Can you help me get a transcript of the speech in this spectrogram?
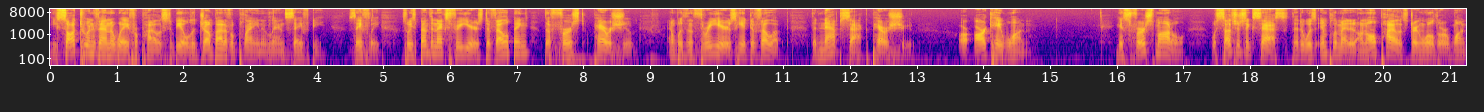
he sought to invent a way for pilots to be able to jump out of a plane and land safety, safely. So he spent the next few years developing the first parachute, and within three years he had developed the knapsack parachute, or RK1. His first model was such a success that it was implemented on all pilots during World War I.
